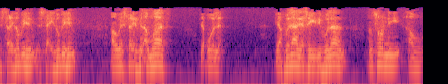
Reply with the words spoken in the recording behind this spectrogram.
يستغيث بهم يستعيذ بهم. أو يستغيث بالأموات يقول يا فلان يا سيدي فلان انصرني أو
